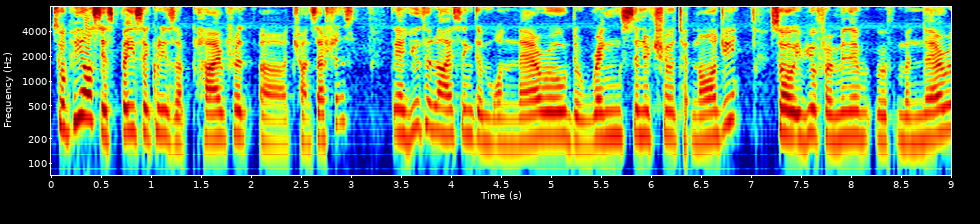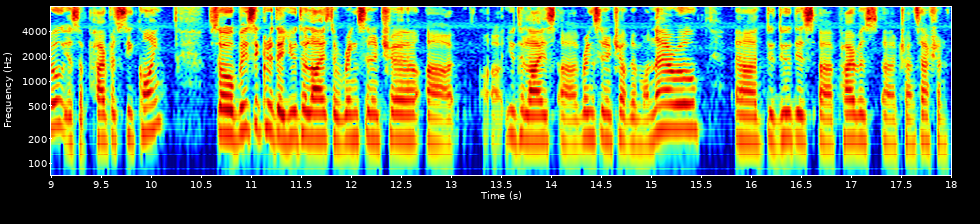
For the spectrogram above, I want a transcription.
So PEOS is basically a private uh, transactions. They are utilizing the Monero, the ring signature technology. So if you're familiar with Monero, it's a privacy coin. So basically they utilize the ring signature, uh, uh, utilize uh, ring signature of the Monero uh, to do this uh, private transaction.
